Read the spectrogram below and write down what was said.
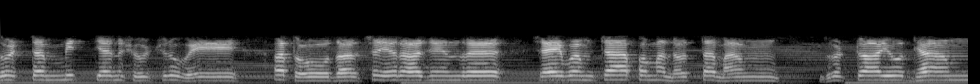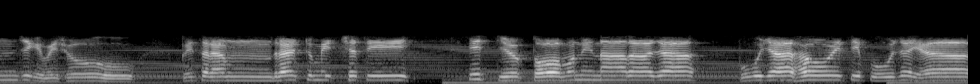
दृष्टमित्यनुशुश्रुवे। अतो दर्शय राजेन्द्र शैवं चापमनुत्तमम् दृष्ट्वायोध्यां जिगमिषु। पितरं द्रष्टुमिच्छति इत्युक्तो मुनिना राजा पूजार्हौ इति पूजया।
